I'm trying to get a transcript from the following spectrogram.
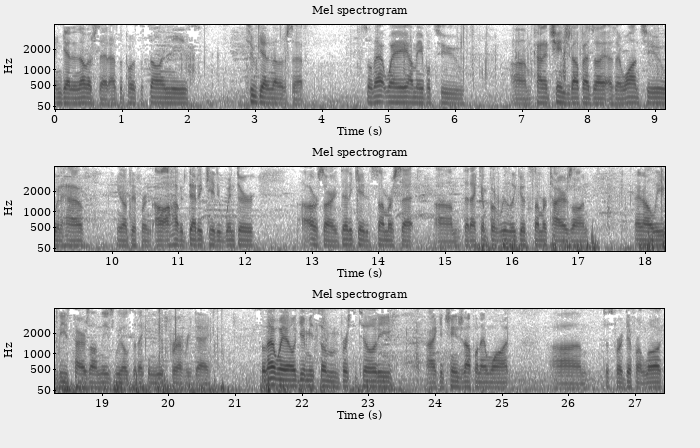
and get another set as opposed to selling these to get another set. So that way I'm able to um, kind of change it up as I, as I want to and have, you know, different, I'll, have a dedicated winter, uh, or sorry, dedicated summer set um, that I can put really good summer tires on. And I'll leave these tires on these wheels that I can use for every day. So that way it'll give me some versatility I can change it up when I want, um, just for a different look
